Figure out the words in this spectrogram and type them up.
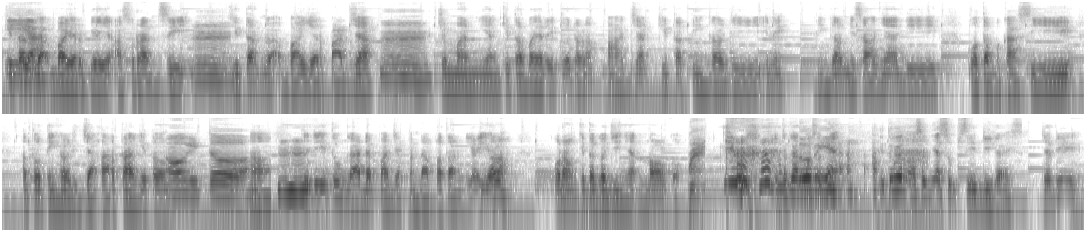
kita Iya. nggak bayar biaya asuransi Mm. kita nggak bayar pajak Mm-mm. cuman yang kita bayar itu adalah pajak kita tinggal di ini tinggal misalnya di kota Bekasi atau tinggal di Jakarta gitu Oh gitu. Ah, Mhm. jadi itu nggak ada pajak pendapatan ya iyalah orang kita gajinya nol kok. Itu kan maksudnya ya. itu kan maksudnya subsidi guys. Jadi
